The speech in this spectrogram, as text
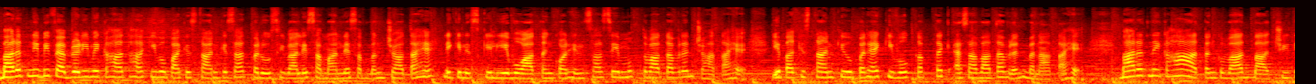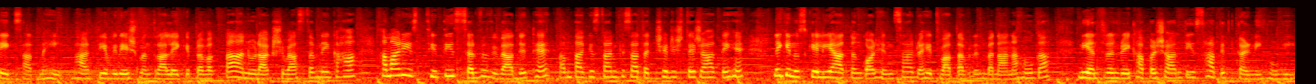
भारत ने भी फरवरी में कहा था कि वो पाकिस्तान के साथ पड़ोसी वाले सामान्य संबंध चाहता है, लेकिन इसके लिए वो आतंक और हिंसा से मुक्त वातावरण चाहता है। ये पाकिस्तान के ऊपर है कि वो कब तक ऐसा वातावरण बनाता है। भारत ने कहा, आतंकवाद, बातचीत एक साथ नहीं। भारतीय विदेश मंत्रालय के प्रवक्ता अनुराग श्रीवास्तव ने कहा, हमारी स्थिति सर्व विवादित है। हम पाकिस्तान के साथ अच्छे रिश्ते चाहते हैं, लेकिन उसके लिए आतंक और हिंसा रहित वातावरण बनाना होगा। नियंत्रण रेखा पर शांति स्थापित करनी होगी।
